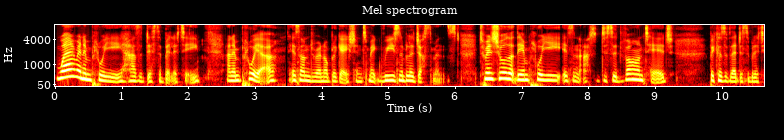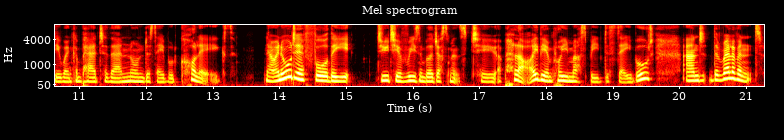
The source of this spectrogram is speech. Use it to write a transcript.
where an employee has a disability, an employer is under an obligation to make reasonable adjustments to ensure that the employee isn't at a disadvantage because of their disability when compared to their non disabled colleagues. Now, in order for the duty of reasonable adjustments to apply, the employee must be disabled, and the relevant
